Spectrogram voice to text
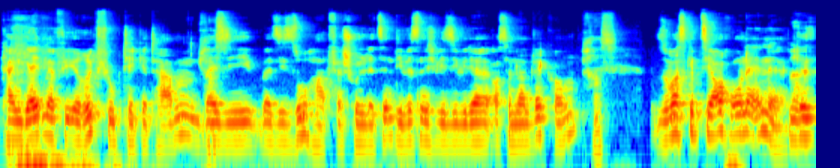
kein Geld mehr für ihr Rückflugticket haben, Krass. weil sie, weil sie so hart verschuldet sind. Die wissen nicht, wie sie wieder aus dem Land wegkommen. krass. Sowas gibt's ja auch ohne Ende. Ja. Das,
